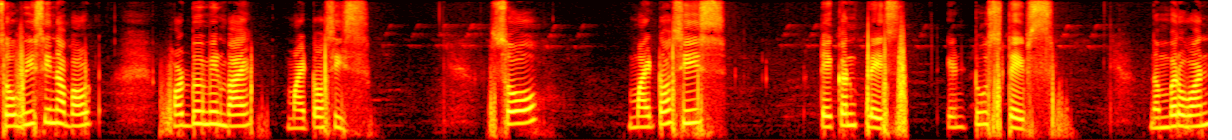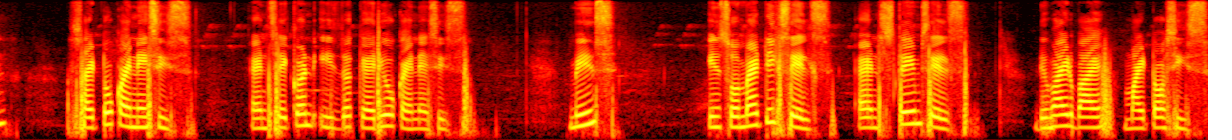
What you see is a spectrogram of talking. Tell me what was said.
So we seen about what do you mean by mitosis So, mitosis taken place in two steps. Number one, cytokinesis, and second is the karyokinesis. Means in somatic cells and stem cells divide by mitosis,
